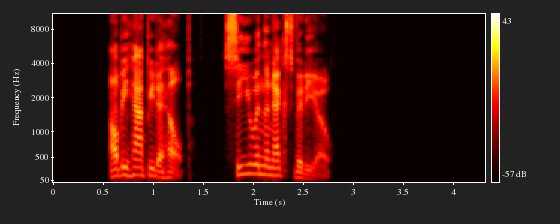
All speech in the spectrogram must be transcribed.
I'll be happy to help. See you in the next video.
